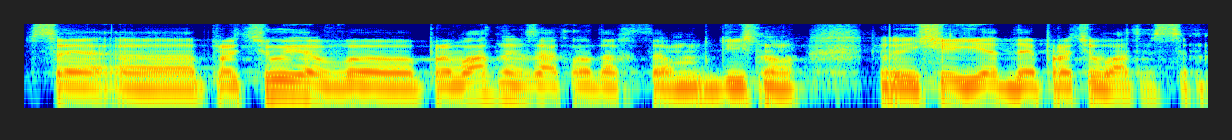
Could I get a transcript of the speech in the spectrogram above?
все е, працює в приватних закладах. Там дійсно ще є де працювати з цим.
